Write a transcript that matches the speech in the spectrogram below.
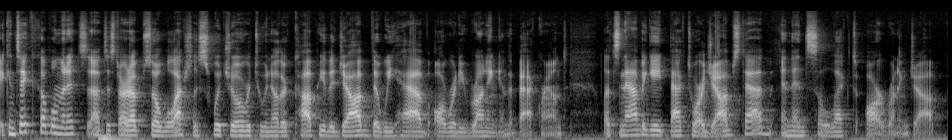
It can take a couple minutes uh, to start up, so we'll actually switch over to another copy of the job that we have already running in the background. Let's navigate back to our Jobs tab and then select our running job.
